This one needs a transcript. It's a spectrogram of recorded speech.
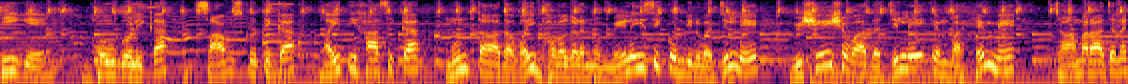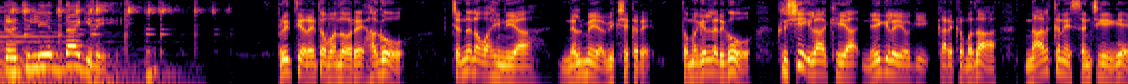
ಹೀಗೆ ಭೌಗೋಳಿಕ, ಸಾಂಸ್ಕೃತಿಕ, ಐತಿಹಾಸಿಕ ಮುಂತಾದ ವೈಭವಗಳನ್ನು ಮೇಳೈಸಿಕೊಂಡಿರುವ ಜಿಲ್ಲೆ ವಿಶೇಷವಾದ ಜಿಲ್ಲೆ ಎಂಬ ಹೆಮ್ಮೆ ಚಾಮರಾಜನಗರ ಜಿಲ್ಲೆಯದ್ದಾಗಿದೆ. ಪ್ರೀತಿಯ ರೈತ ಬಾಂಧವರೇ ಹಾಗೂ ಚಂದನ ವಾಹಿನಿಯ ನೆಲ್ಮೆಯ ವೀಕ್ಷಕರೇ, ತಮಗೆಲ್ಲರಿಗೂ ಕೃಷಿ ಇಲಾಖೆಯ ನೇಗಿಲ ಯೋಗಿ ಕಾರ್ಯಕ್ರಮದ ನಾಲ್ಕನೇ ಸಂಚಿಕೆಗೆ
